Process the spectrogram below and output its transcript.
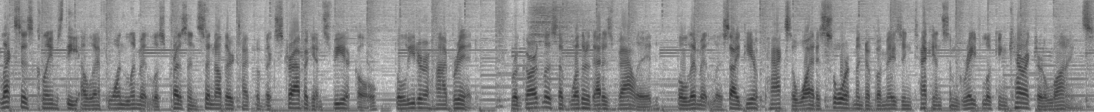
Lexus claims the LF1 Limitless presents another type of extravagance vehicle, the Leader Hybrid. Regardless of whether that is valid, the Limitless idea packs a wide assortment of amazing tech and some great looking character lines.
